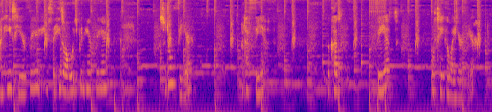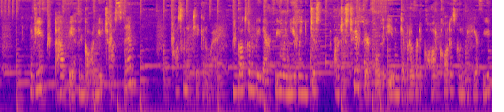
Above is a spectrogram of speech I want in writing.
and he's here for you. He's, he's always been here for you. So don't fear, but have faith. Because faith will take away your fear. If you have faith in God and you trust him, God's gonna take it away. And God's gonna be there for you when you when you just are just too fearful to even give it over to God. God is gonna be here for you.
